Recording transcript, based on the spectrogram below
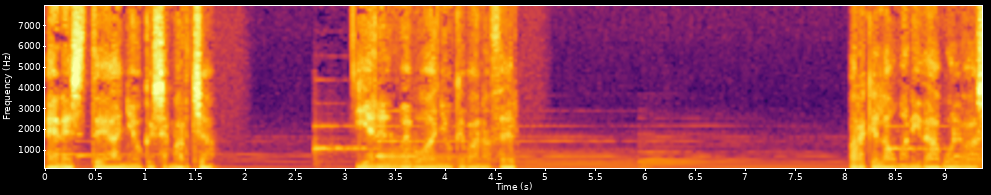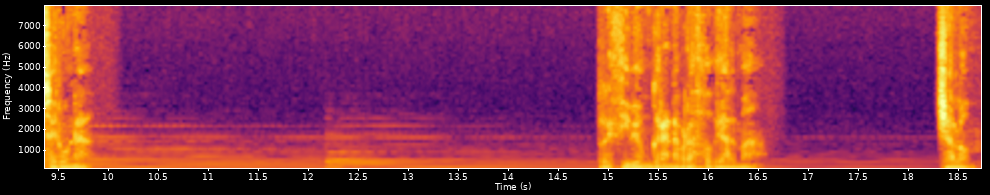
en este año que se marcha y en el nuevo año que va a nacer. para que la humanidad vuelva a ser una. Recibe un gran abrazo de alma. Shalom.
